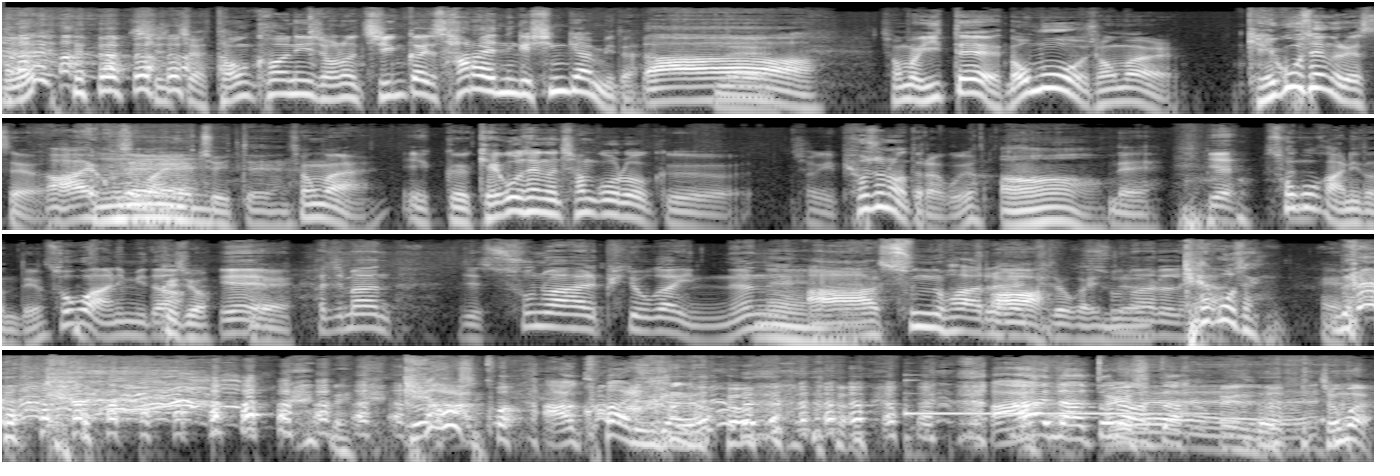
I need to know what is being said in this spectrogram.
네? 진짜 덩컨이 저는 지금까지 살아 있는 게 신기합니다. 아. 정말 이때 너무 정말 개고생을 했어요. 아, 고생 네. 많이 했죠, 이때. 정말 이 그 개고생은 참고로 그 저기 표준어더라고요. 어. 네 예, 소고가 아니던데요. 소고 아닙니다. 그죠? 예. 네. 하지만 이제 순화할 필요가 있는 네. 아, 순화를 아, 할 필요가 있는. 순화를 해야 개고생. 네. 아쿠아, 아쿠아 아닌가요? 아, 나 또 나왔다. 네. 정말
